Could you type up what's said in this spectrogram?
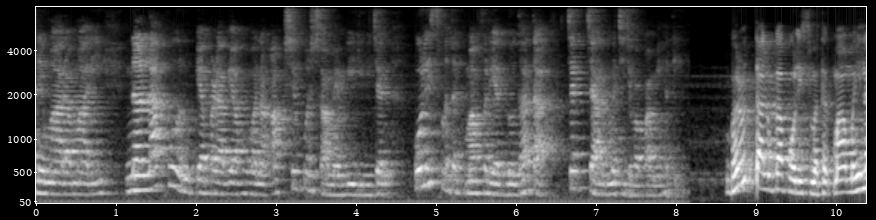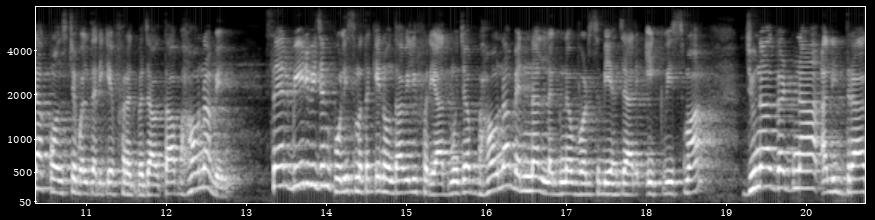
અને મારામારીના લાખો રૂપિયા પડાવ્યા હોવાના આક્ષેપો સામે બી ડિવિઝન પોલીસ મથકમાં ફરિયાદ નોંધાતા ચકચાર મચી જવા પામી હતી. ભરૂચ તાલુકા પોલીસ મથકમાં મહિલા કોન્સ્ટેબલ તરીકે ફરજ બજાવતા ભાવનાબેન શહેર બી ડિવિઝન પોલીસ મથકે નોંધાવેલી ફરિયાદ મુજબ ભાવનાબેનના લગ્ન વર્ષ બે હજાર એકવીસમાં જૂનાગઢના અલિદ્રા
